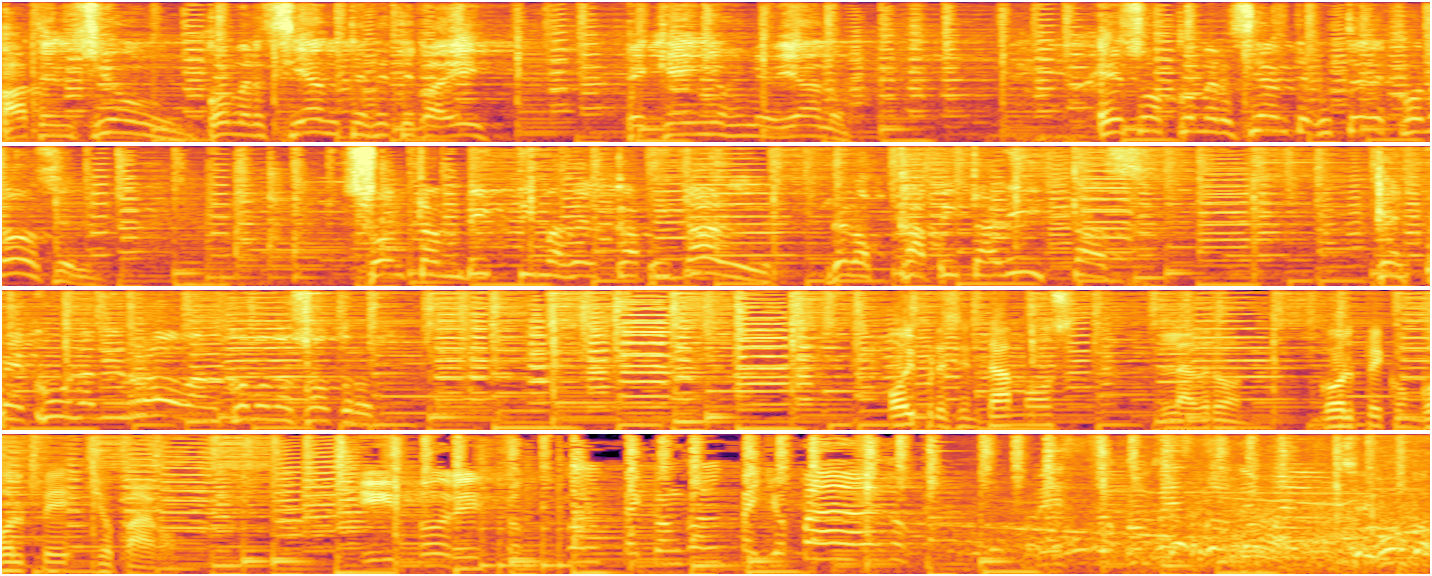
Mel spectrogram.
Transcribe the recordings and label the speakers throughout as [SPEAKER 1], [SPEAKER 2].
[SPEAKER 1] Atención, comerciantes de este país, pequeños y medianos. Esos comerciantes que ustedes conocen son tan víctimas del capital, de los capitalistas que especulan y roban como nosotros.
[SPEAKER 2] Hoy presentamos Ladrón, golpe con golpe yo pago.
[SPEAKER 3] Y por eso, golpe con golpe yo pago. Beso con beso de
[SPEAKER 1] Segundo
